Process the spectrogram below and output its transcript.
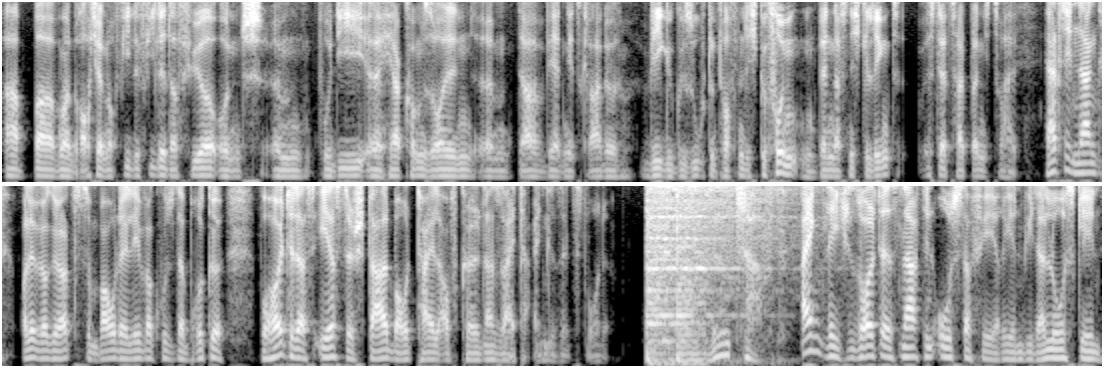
Aber man braucht ja noch viele, viele dafür und ähm, wo die äh, herkommen sollen, ähm, da werden jetzt gerade Wege gesucht und hoffentlich gefunden. Wenn das nicht gelingt, ist der Zeitplan nicht zu halten. Herzlichen Dank, Oliver Görz, zum Bau der Leverkusener Brücke, wo heute das erste Stahlbauteil auf Kölner Seite eingesetzt wurde. Wirtschaft. Eigentlich sollte es nach den Osterferien wieder losgehen,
